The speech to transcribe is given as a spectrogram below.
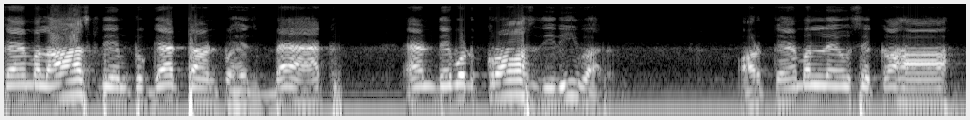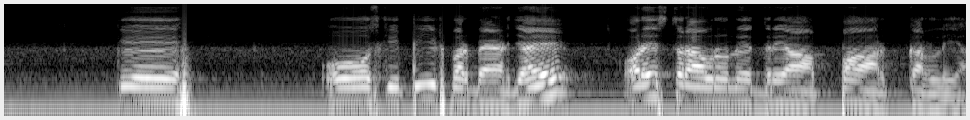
camel asked him to get on to his back and they would cross the river और कैमल ने उसे कहा कि वो उसकी पीठ पर बैठ जाए और इस तरह उन्होंने दरिया पार कर लिया।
